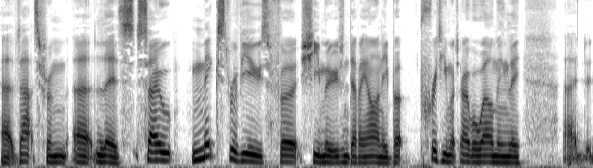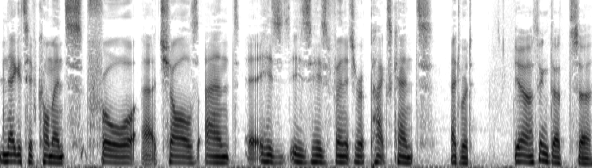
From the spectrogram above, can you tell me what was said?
Uh, that's from uh, Liz. So mixed reviews for She Moves and Devayani, but pretty much overwhelmingly uh, negative comments for uh, Charles and uh, his, his his furniture at Pax Kent. Edward. Yeah, I think that uh,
